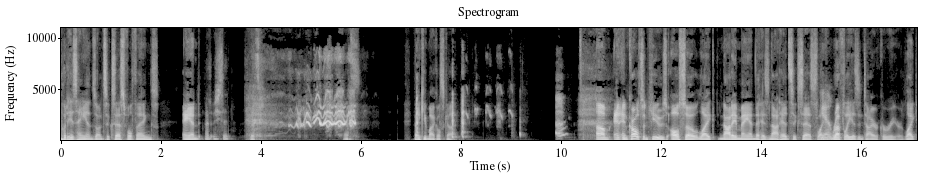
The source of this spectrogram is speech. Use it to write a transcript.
put his hands on successful things, and That's what she said. That's, that's thank you, Michael Scott. Um, and, and Carlton Cuse also like not a man that has not had success like Yeah. roughly his entire career. Like,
